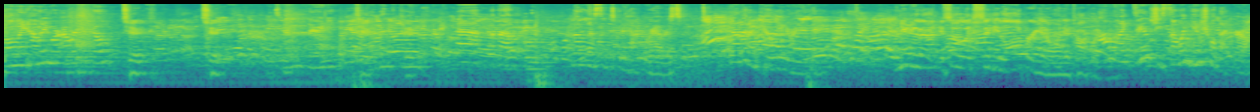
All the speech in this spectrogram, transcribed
Only how many more hours to go? Tick, tick, 10.30, 11.30, uh, about a little less than two and a half more hours. Not that I'm counting or anything. When you do that, you sound like Cyndi Lauper, you know, when you talk like Oh, that. I do. She's so unusual, that girl.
